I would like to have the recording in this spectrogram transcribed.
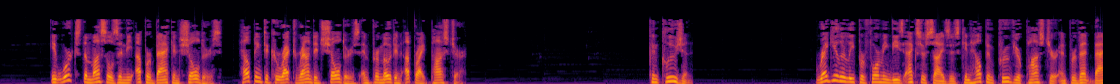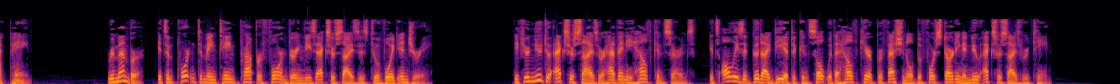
It works the muscles in the upper back and shoulders, helping to correct rounded shoulders and promote an upright posture. Conclusion Regularly performing these exercises can help improve your posture and prevent back pain. Remember, it's important to maintain proper form during these exercises to avoid injury. If you're new to exercise or have any health concerns, it's always a good idea to consult with a healthcare professional before starting a new exercise routine.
